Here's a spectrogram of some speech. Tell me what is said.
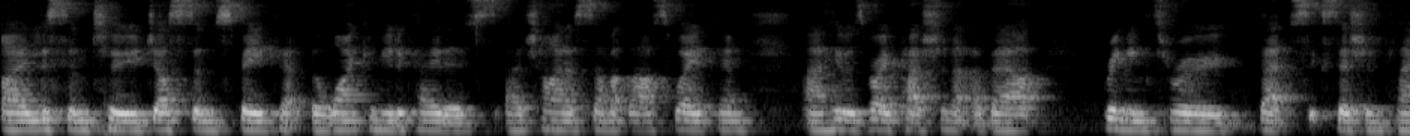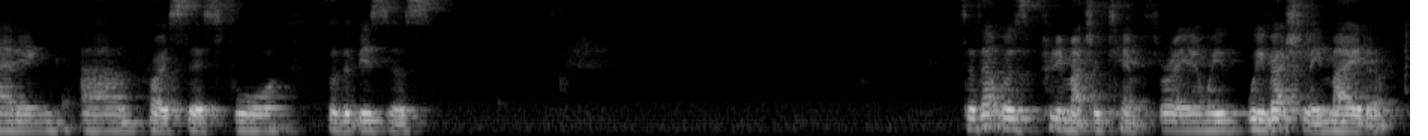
I listened to Justin speak at the Wine Communicators uh, China Summit last week, and uh, he was very passionate about bringing through that succession planning um, process for, for the business. So that was pretty much attempt three, and we've, we've actually made it.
